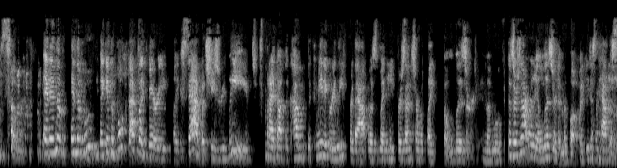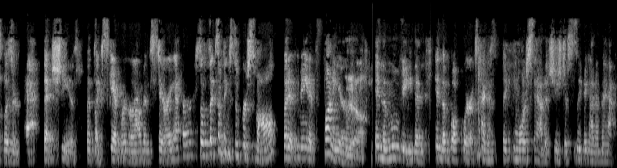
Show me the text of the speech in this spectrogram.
so and in the in the movie, like in the book, that's like very like sad, but she's relieved. But I thought the com- the comedic relief for that was when he presents her with like the lizard in the movie, because there's not really a lizard in the book. Like he doesn't have this lizard pet that she is that's like scampering around and staring at her. So it's like something super small, but it made it funnier Yeah. in the movie than in the book, where it's kind of like more sad that she's just sleeping on a mat.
